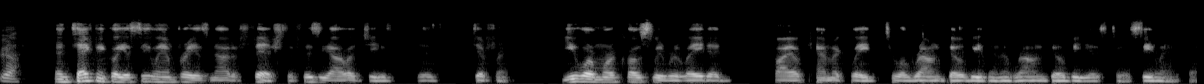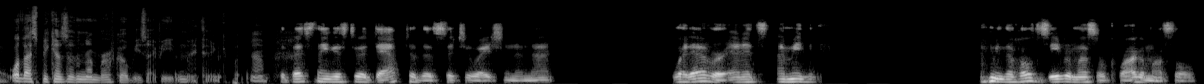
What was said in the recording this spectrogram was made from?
Yeah. And technically, a sea lamprey is not a fish. The physiology is, is different. You are more closely related biochemically to a round goby than a round goby is to a sea lamprey. Well, that's because of the number of gobies I've eaten, I think. But no. The best thing is to adapt to this situation and not whatever. And it's, I mean, I mean, the whole zebra mussel, quagga mussel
